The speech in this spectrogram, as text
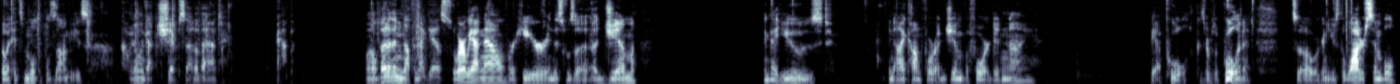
so it hits multiple zombies. We only got chips out of that. Crap. Well, better than nothing, I guess. Where are we at now? We're here, and this was a, a gym. I think I used an icon for a gym before, didn't I? Yeah, pool, because there was a pool in it. So we're going to use the water symbol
